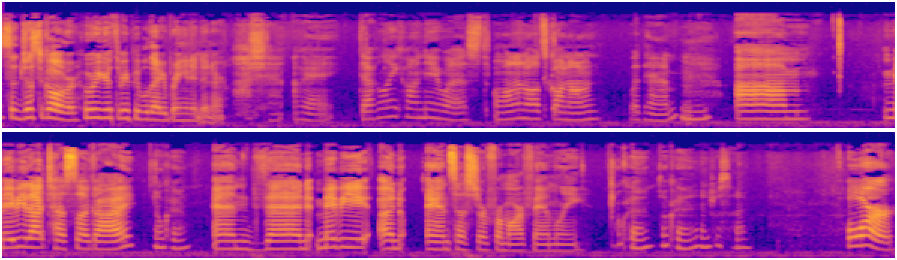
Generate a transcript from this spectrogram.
So just to go over, who are your three people that you're bringing to dinner? Oh, shit. Okay. Definitely Kanye West. I want to know what's going on with him. Mhm. Um, maybe that Tesla guy, Okay. and then maybe an ancestor from our family, Okay. Okay. Interesting. or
